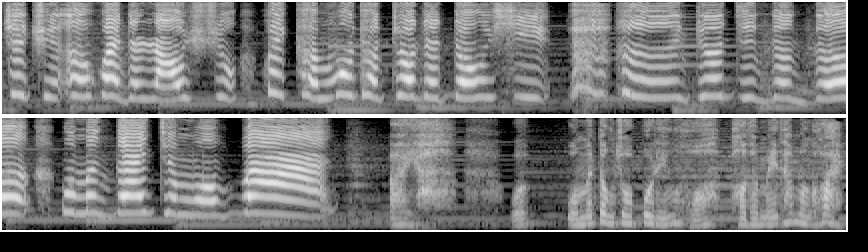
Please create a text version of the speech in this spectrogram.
这群饿坏的老鼠会啃木头做的东西。嗯，桌子哥哥，我们该怎么办？哎呀，我我们动作不灵活，跑得没他们快。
